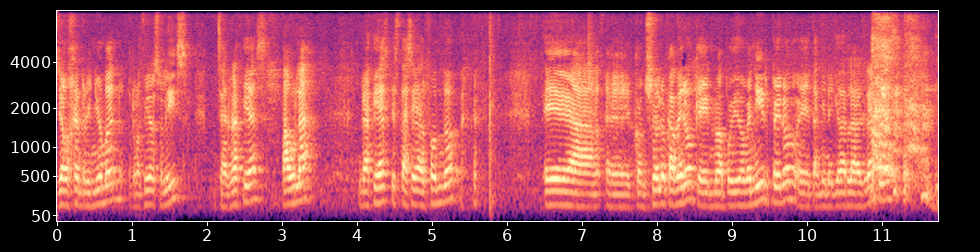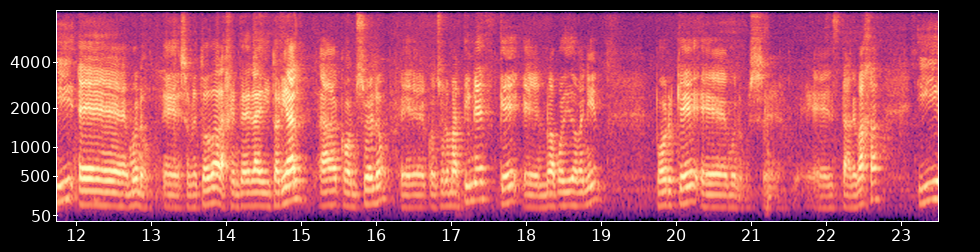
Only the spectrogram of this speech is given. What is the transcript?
John Henry Newman, Rocío Solís, muchas gracias, Paula, gracias que estás ahí al fondo, a Consuelo Cabero, que no ha podido venir, pero también hay que darle las gracias, y bueno, sobre todo a la gente de la editorial, a Consuelo, Consuelo Martínez, que no ha podido venir, porque, bueno, pues está de baja, y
